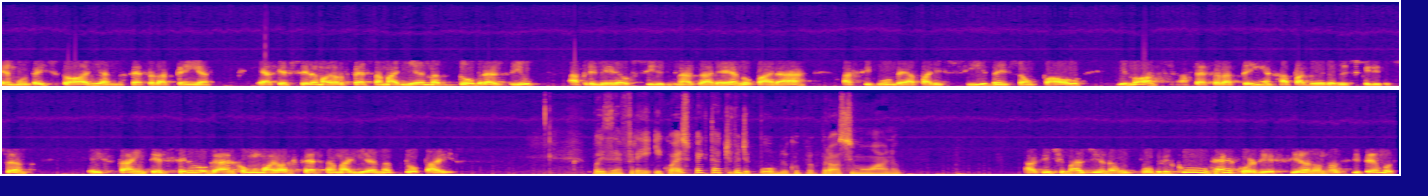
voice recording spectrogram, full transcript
É muita história. A festa da Penha é a terceira maior festa mariana do Brasil. A primeira é o Círio de Nazaré, no Pará. A segunda é a Aparecida, em São Paulo. E nós, a festa da Penha, a padroeira do Espírito Santo, está em terceiro lugar como maior festa mariana do país. Pois é, Frei. E qual é a expectativa de público para o próximo ano? A gente imagina um público recorde. Esse ano nós tivemos,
